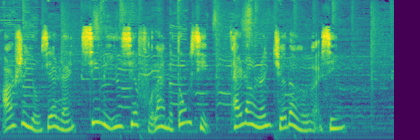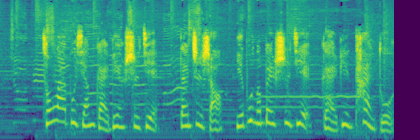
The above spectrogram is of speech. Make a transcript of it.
而是有些人心里一些腐烂的东西才让人觉得恶心。从来不想改变世界。但至少也不能被世界改变太多。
